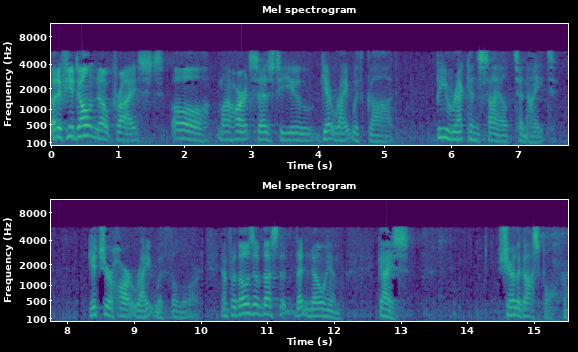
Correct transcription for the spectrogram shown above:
But if you don't know Christ, oh, my heart says to you, get right with God. Be reconciled tonight. Get your heart right with the Lord. And for those of us that, that know Him, guys, share the gospel.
